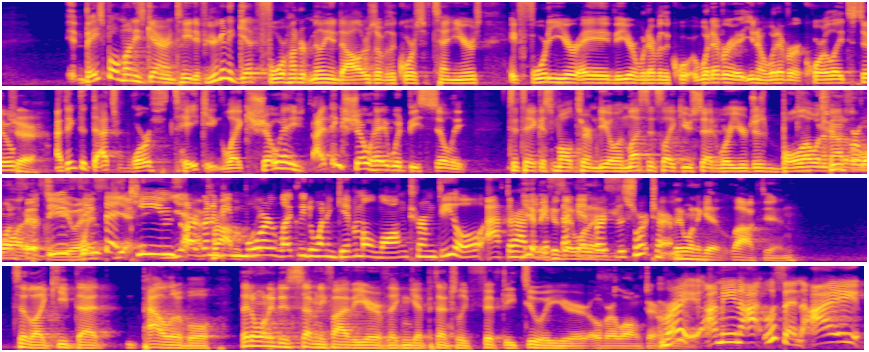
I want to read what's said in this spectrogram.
baseball money's guaranteed if you're going to get 400 million dollars over the course of 10 years a 40 year AAV or whatever the whatever you know whatever it correlates to Sure. I think that that's worth taking like Shohei I think Shohei would be silly to take a small term deal unless it's like you said where you're just blowing Two him out for of the water 150. Do you you think in? that Yeah, teams yeah, are going to be more likely to want to give him a long-term deal after having a second wanna- versus a short-term? They want to get locked in to like keep that palatable. They don't want to do 75 a year if they can get potentially 52 a year over a long term. Right. I mean, I, listen, I,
